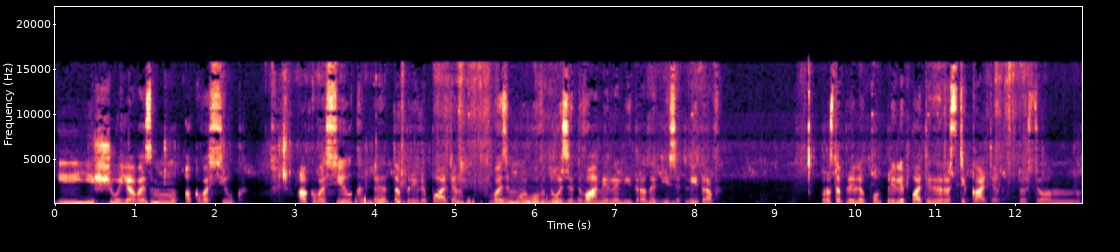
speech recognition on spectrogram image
и еще я возьму аквасилк. Аквасилк это прилипатель. Возьму его в дозе 2 мл на 10 литров. Просто прилип, он прилипатель растекатель. То есть он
